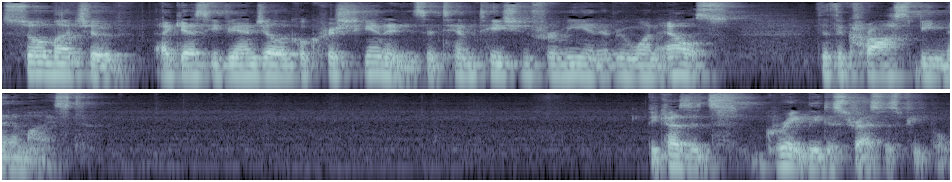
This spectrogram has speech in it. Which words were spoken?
so much of, I guess, evangelical Christianity. It's a temptation for me and everyone else that the cross be minimized. because it greatly distresses people.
